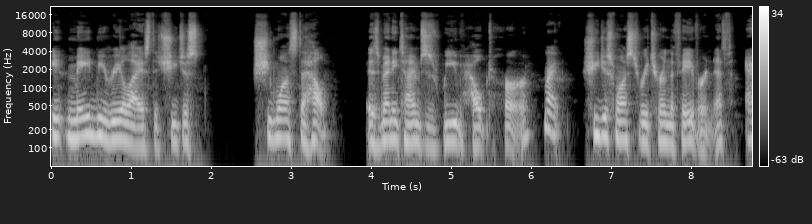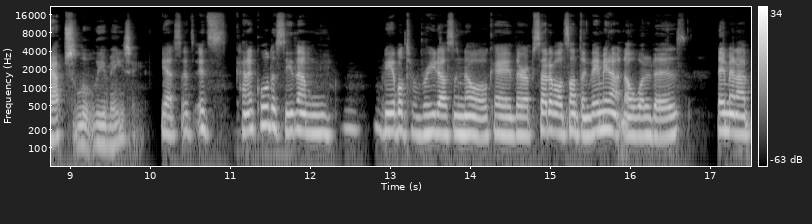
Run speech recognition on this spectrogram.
it made me realize that she just she wants to help as many times as we've helped her right. she just wants to return the favor and that's absolutely amazing Yes, it's it's kind of cool to see them be able to read us and know, okay, they're upset about something. They may not know what it is. They may not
